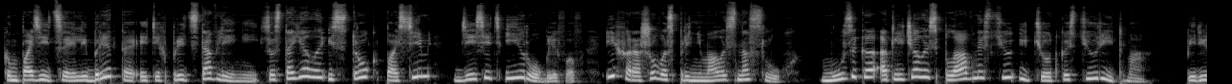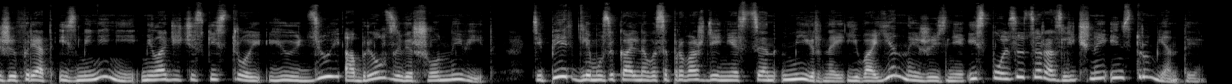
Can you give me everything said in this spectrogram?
Композиция либретто этих представлений состояла из строк по 7-10 иероглифов и хорошо воспринималась на слух. Музыка отличалась плавностью и четкостью ритма. Пережив ряд изменений, мелодический строй Юйцзюй обрел завершенный вид. Теперь для музыкального сопровождения сцен мирной и военной жизни используются различные инструменты.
